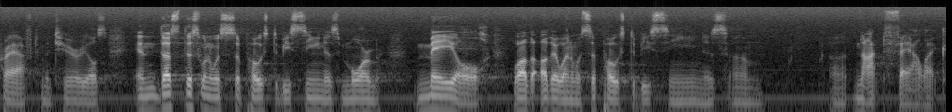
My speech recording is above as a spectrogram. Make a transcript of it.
craft materials. And thus, this one was supposed to be seen as more male, while the other one was supposed to be seen as um, uh, not phallic.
